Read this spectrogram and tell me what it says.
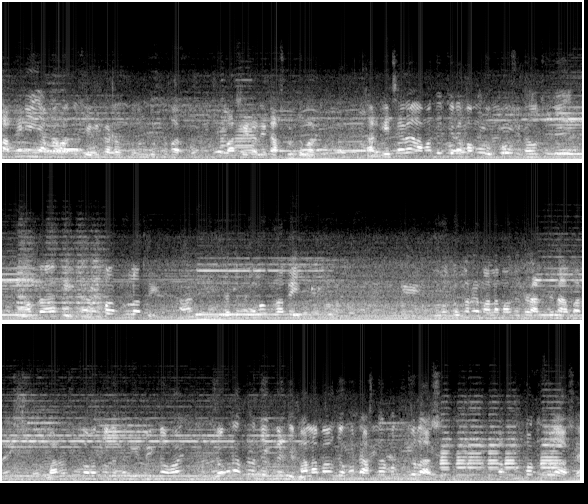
সাথে নিয়ে আমরা হয়তো সেই বিষয়টা উদ্বোধন করতে পারব বা সেটা নিয়ে কাজ করতে পারব। আর এছাড়া আমাদের যেটা বক্তব্য, সেটা হচ্ছে যে আমরা এই ফুটপাথগুলোতে যাতে কোনোভাবেই কোনো দোকানের মালামাল যাতে রাখতে না পারে মানুষের চলাচল যাতে নির্বিঘ্ন হয়, যখন আপনারা দেখবেন যে মালামাল যখন রাস্তার মধ্যে চলে আসে, বা ফুটপাথে চলে আসে,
